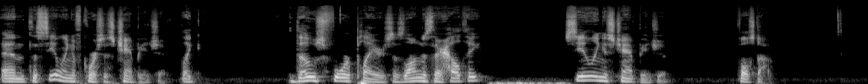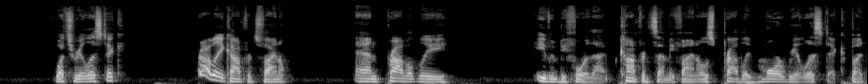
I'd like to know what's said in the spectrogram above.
And the ceiling, of course, is championship. Like those four players, as long as they're healthy, ceiling is championship. Full stop. What's realistic? Probably a conference final. And probably even before that, conference semifinal is probably more realistic, but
